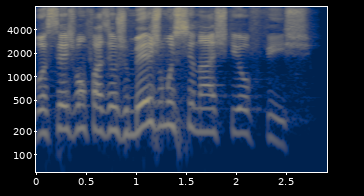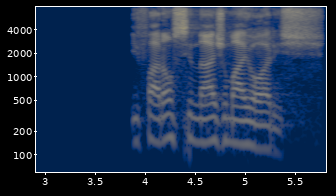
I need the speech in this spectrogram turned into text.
vocês vão fazer os mesmos sinais que eu fiz, e farão sinais maiores.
